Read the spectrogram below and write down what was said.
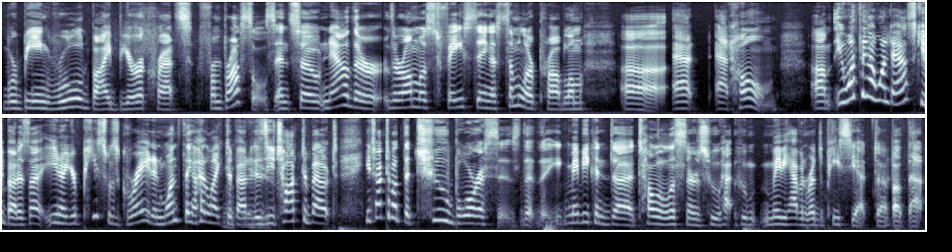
were being ruled by bureaucrats from Brussels, and so now they're they're almost facing a similar problem uh, at at home. Um, one thing I wanted to ask you about is, I, you know, your piece was great, and one thing I liked about it is you talked about you talked about the two Borises. That, that maybe you can uh, tell the listeners who ha- who maybe haven't read the piece yet uh, about that.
